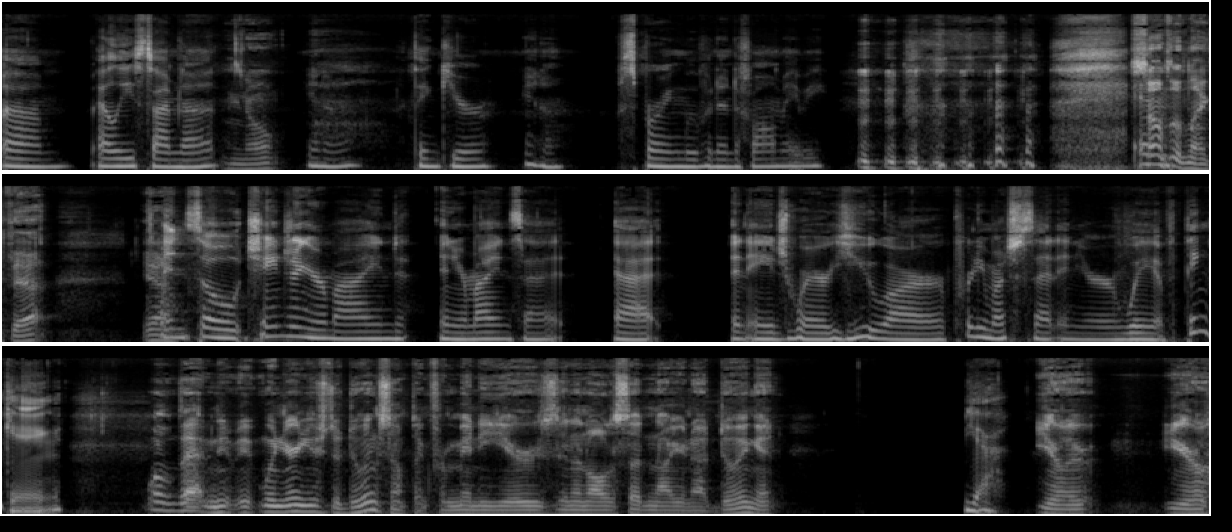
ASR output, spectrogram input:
Um, at least I'm not No. you know, I think you're, you know, spring moving into fall maybe. Something like that. Yeah. And so changing your mind and your mindset at an age where you are pretty much set in your way of thinking. well, that when you're used to doing something for many years and then all of a sudden now you're not doing it, Yeah. you're you're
